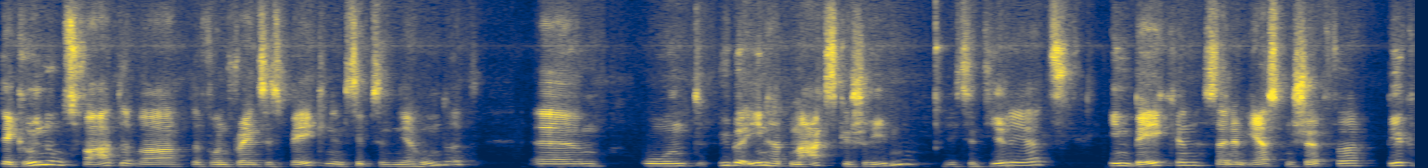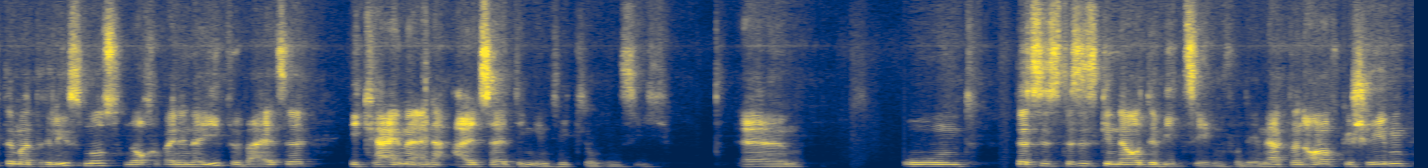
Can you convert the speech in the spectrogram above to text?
der Gründungsvater war von Francis Bacon im 17. Jahrhundert. Ähm, und über ihn hat Marx geschrieben, ich zitiere jetzt, in Bacon, seinem ersten Schöpfer, birgt der Materialismus noch auf eine naive Weise die Keime einer allseitigen Entwicklung in sich. Ähm, und das ist, das ist genau der Witz eben von dem. Er hat dann auch noch geschrieben,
